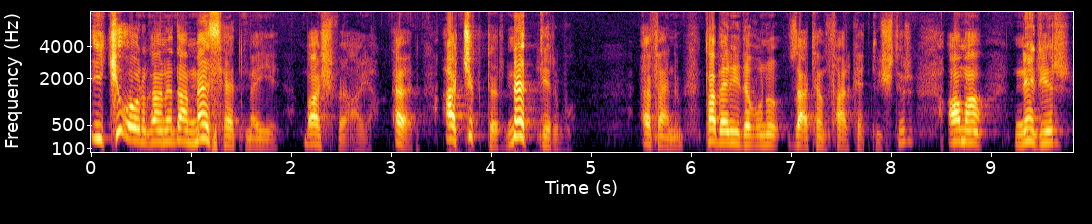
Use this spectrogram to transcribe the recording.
iki organı da mes etmeyi, baş ve ayak. Evet, açıktır, nettir bu. Efendim, Taberi de bunu zaten fark etmiştir. Ama nedir?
